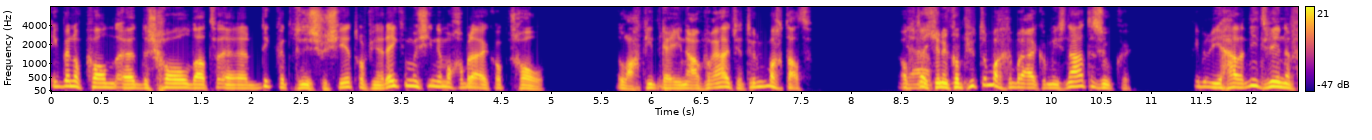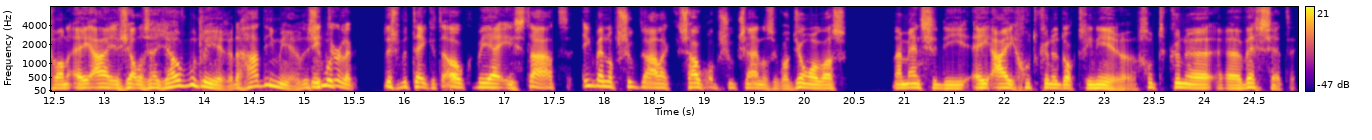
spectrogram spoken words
Ik ben op van uh, de school dat uh, dik werd gedissocieerd of je een rekenmachine mag gebruiken op school. Dan lacht iedereen nou vooruit. Natuurlijk mag dat. Of dat je een computer mag gebruiken om iets na te zoeken. Ik bedoel, je gaat het niet winnen van AI als je alles uit je hoofd moet leren. Dat gaat niet meer. Dus, Natuurlijk. dus betekent ook, ben jij in staat. Ik ben op zoek dadelijk, zou ik op zoek zijn als ik wat jonger was, naar mensen die AI goed kunnen doctrineren, goed kunnen uh, wegzetten.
